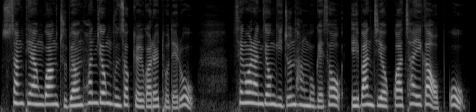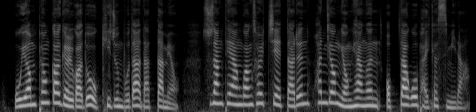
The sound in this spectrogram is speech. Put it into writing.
수상태양광 주변 환경 분석 결과를 토대로 생활환경 기준 항목에서 일반 지역과 차이가 없고 오염 평가 결과도 기준보다 낮다며 수상 태양광 설치에 따른 환경 영향은 없다고 밝혔습니다.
